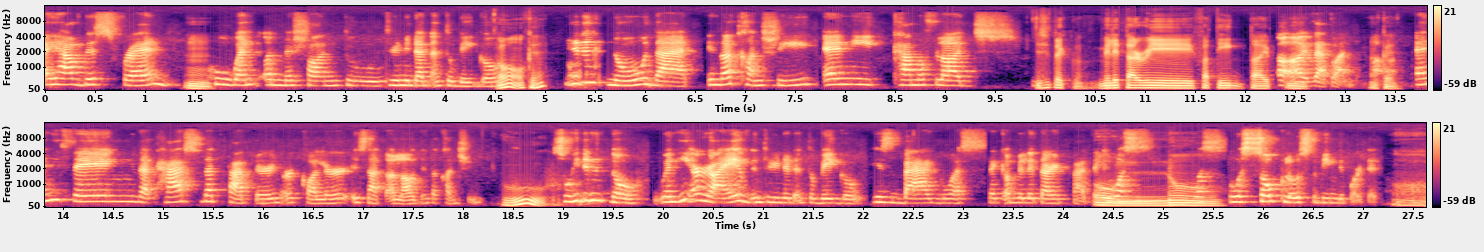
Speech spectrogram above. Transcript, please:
I have this friend Mm. who went on mission to Trinidad and Tobago. Oh, okay. Didn't know that in that country, any camouflage Is it like military fatigue type? Uh, Mm. that one. Okay. Uh, anything that has that pattern or color is not allowed in the country. Ooh. So he didn't know. When he arrived in Trinidad and Tobago, his bag was like a military pattern. Oh it was, no. was was so close to being deported. Oh,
